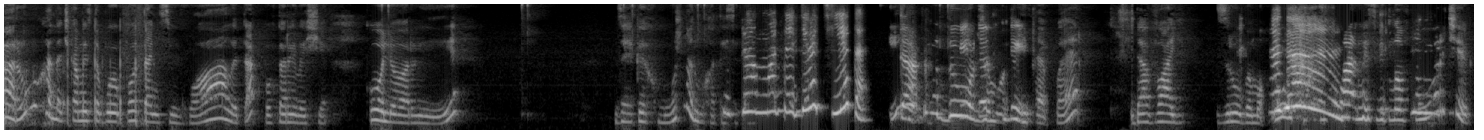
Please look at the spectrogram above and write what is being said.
така руханочка. Ми з тобою потанцювали, так? Повторили ще кольори, за яких можна рухатися. Там надо делать. І Так, продовжимо. І тепер давай зробимо ось гарний світлофорчик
